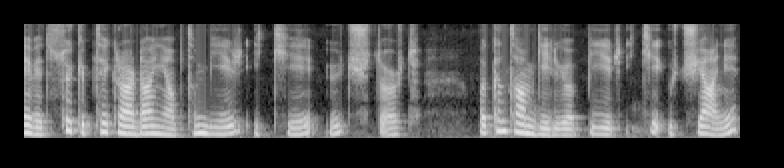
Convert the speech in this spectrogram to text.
Evet söküp tekrardan yaptım. 1, 2, 3, 4. Bakın tam geliyor. 1, 2, 3 yani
